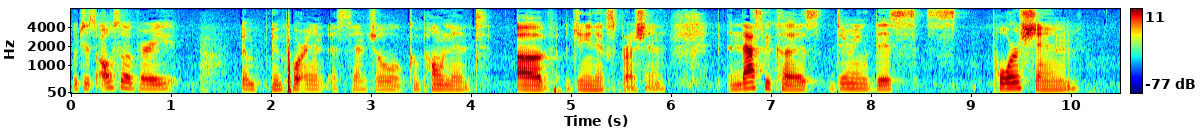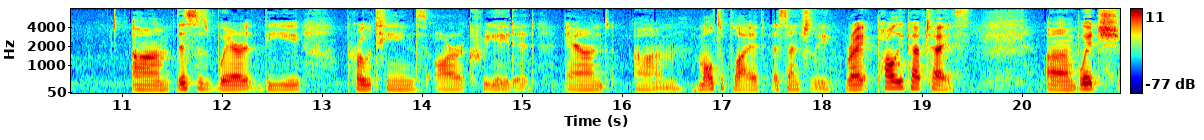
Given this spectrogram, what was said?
which is also a very important essential component of gene expression. And that's because during this portion, um, this is where the proteins are created and um, multiplied, essentially, right? Polypeptides, um, which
